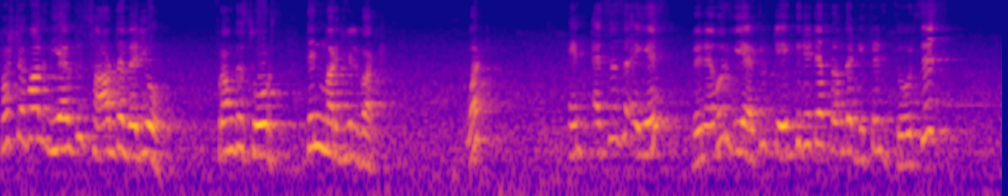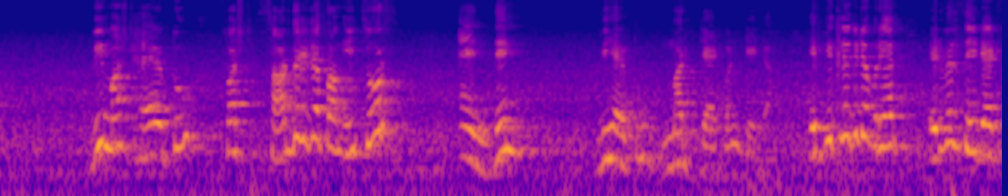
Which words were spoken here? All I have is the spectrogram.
First of all we have to sort the value from the source then merge will work. What? In SSIS whenever we have to take the data from the different sources we must have to first sort the data from each source and then we have to merge that one data. If we click it over here it will say that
